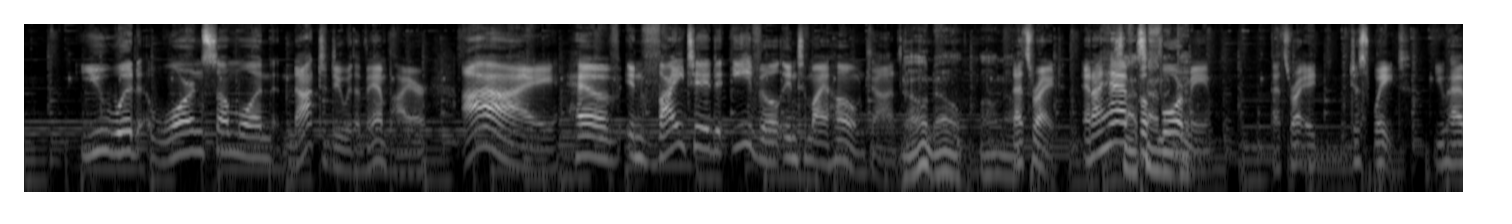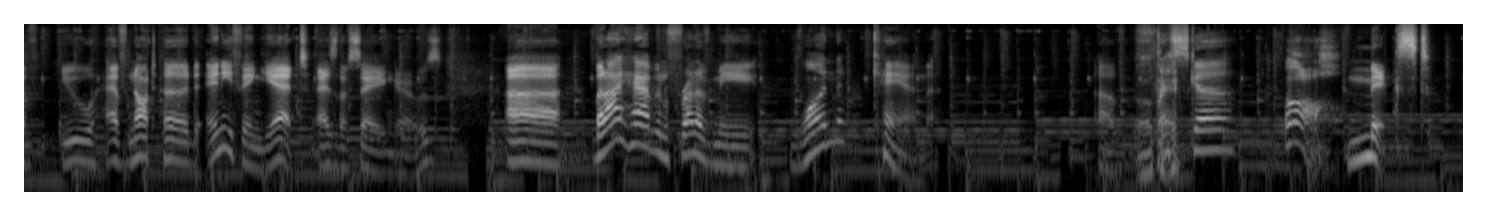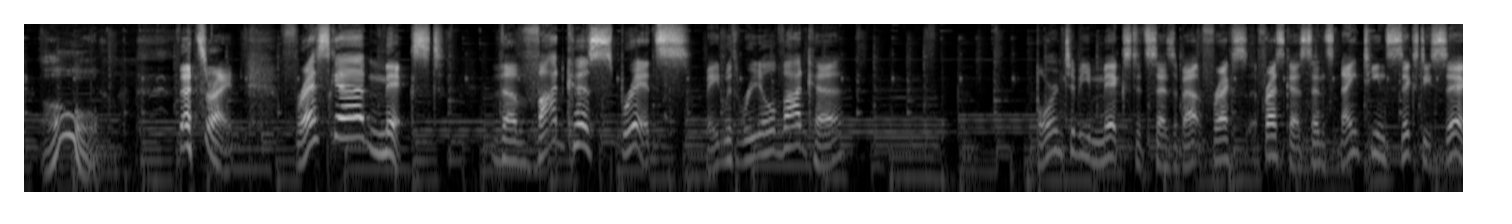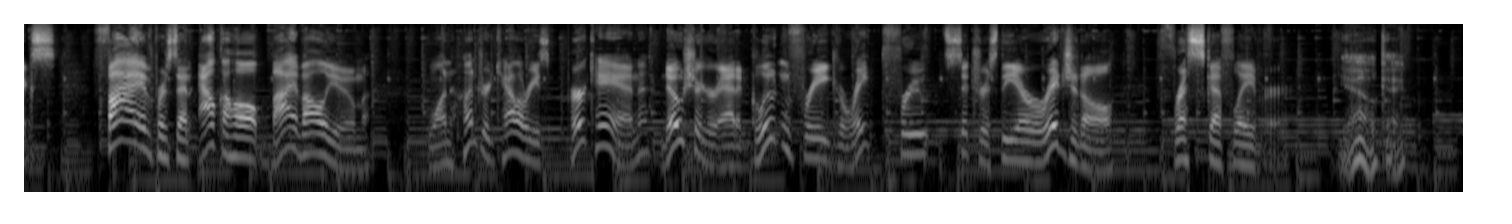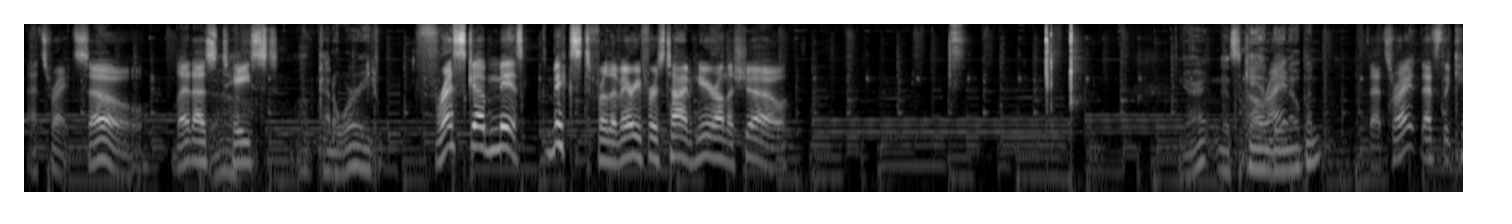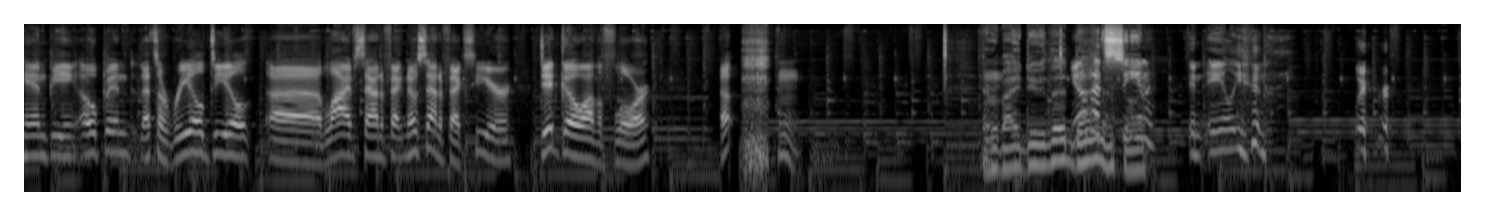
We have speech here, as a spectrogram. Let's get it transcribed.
you would warn someone not to do with a vampire, I have invited evil into my home, John. oh no. Oh no. That's right. And I have before me. That's right. Just wait. You have you have not heard anything yet, as the saying goes. Uh, but I have in front of me one can of Okay. Fresca oh. mixed. Oh. That's right. Fresca mixed. The vodka spritz made with real vodka. Born to be mixed, it says about Fres- Fresca since 1966. 5% alcohol by volume. 100 calories per can. No sugar added. Gluten free grapefruit citrus. The original Fresca flavor. Yeah, okay. That's right. So let us taste I'm kind of worried. Fresca mix- mixed for the very first time here on the show. All right, that's the can right. being opened. That's right. That's the can being opened. That's a real deal uh, live sound effect. No sound effects here. Did go on the floor. Oh, hmm. Everybody do the You know that dinosaur. scene in Alien where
